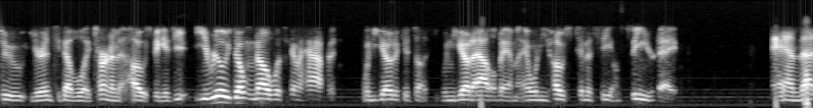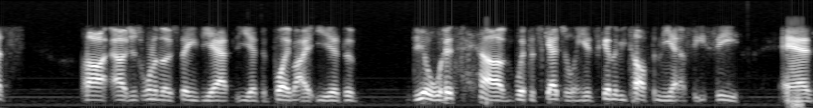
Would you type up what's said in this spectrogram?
to your NCAA tournament host because you, you really don't know what's going to happen when you go to Kentucky, when you go to Alabama, and when you host Tennessee on Senior Day, and that's uh, just one of those things you have to you have to play by. You have to deal with uh, with the scheduling. It's going to be tough in the SEC, and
